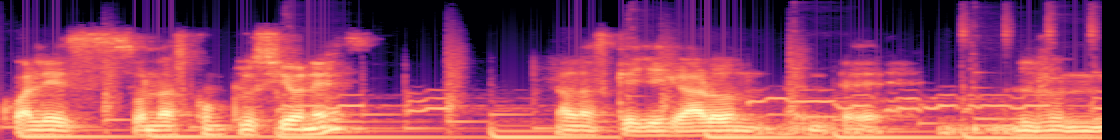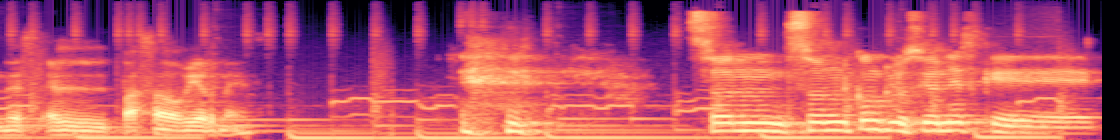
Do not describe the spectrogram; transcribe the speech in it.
cuáles son las conclusiones a las que llegaron eh, el, pasado viernes. son, son conclusiones que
